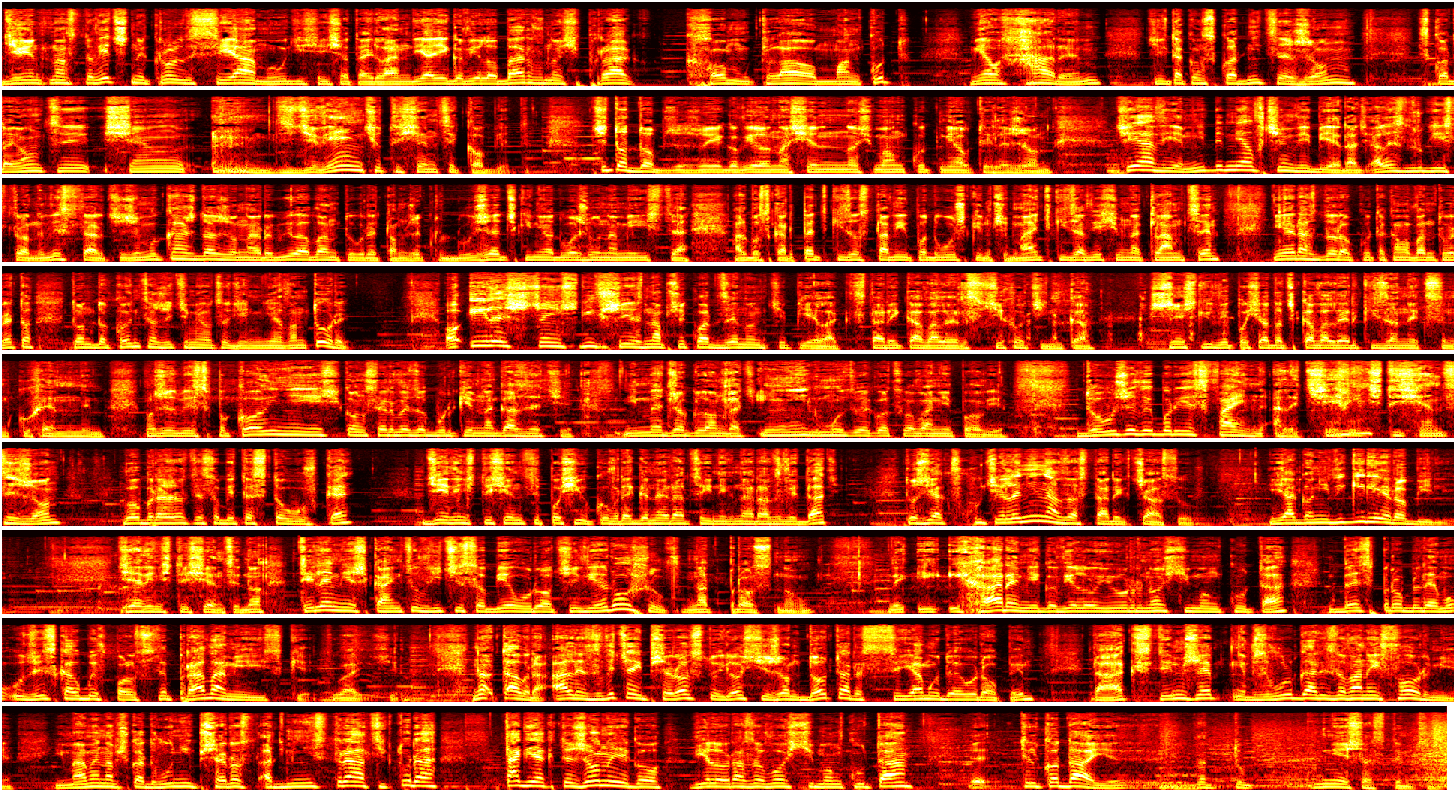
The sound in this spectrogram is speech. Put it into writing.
XIX-wieczny król Siamu, dzisiejsza Tajlandia, jego wielobarwność Prag Khom Klao Mankut miał harem, czyli taką składnicę żon składający się z dziewięciu tysięcy kobiet. Czy to dobrze, że jego wielonasienność Mankut miał tyle żon? Czy ja wiem, niby miał w czym wybierać, ale z drugiej strony wystarczy, że mu każda żona robiła awanturę, tam, że król łyżeczki nie odłożył na miejsce, albo skarpetki zostawił pod łóżkiem, czy majtki zawiesił na klamce, nie raz do roku taką awanturę, to, to on do końca życia miał codziennie awantury. O ile szczęśliwszy jest na przykład Zenon Ciepielak, stary kawaler z Ciechocinka. Szczęśliwy posiadacz kawalerki z aneksem kuchennym. Może sobie spokojnie jeść konserwę z ogórkiem na gazecie i mecz oglądać i nikt mu złego słowa nie powie. Duży wybór jest fajny, ale dziewięć tysięcy żon? Wyobrażacie sobie tę stołówkę? Dziewięć tysięcy posiłków regeneracyjnych na raz wydać? Toż jak w hucie Lenina za starych czasów. Jak oni wigilię robili? 9 tysięcy. No, tyle mieszkańców liczy sobie uroczy Wieruszów nad Prosną. I, I harem jego wielojurności Monkuta bez problemu uzyskałby w Polsce prawa miejskie. Słuchajcie. No dobra, ale zwyczaj przerostu ilości rząd dotarł z Syjamu do Europy, tak, z tym, że w zwulgaryzowanej formie. I mamy na przykład w Unii przerost administracji, która tak jak te żony jego wielorazowości Monkuta, y, tylko daje. Y, tu mniejsza z tym co.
